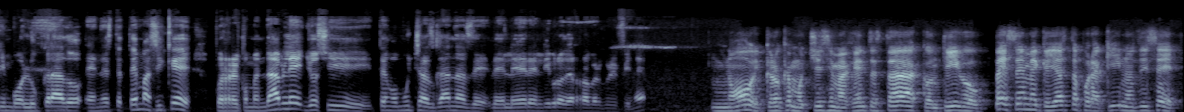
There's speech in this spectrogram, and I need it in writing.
involucrado en este tema. Así que, pues recomendable. Yo sí tengo muchas ganas de, leer el libro de Robert Griffin. ¿eh? No, y creo que muchísima gente está contigo. PSM, que ya está por aquí, nos dice,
